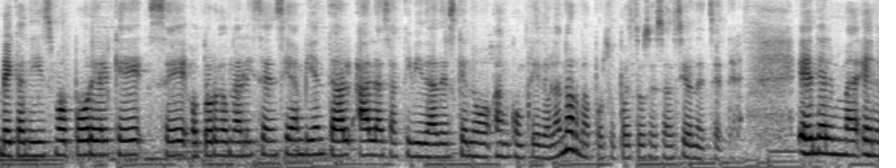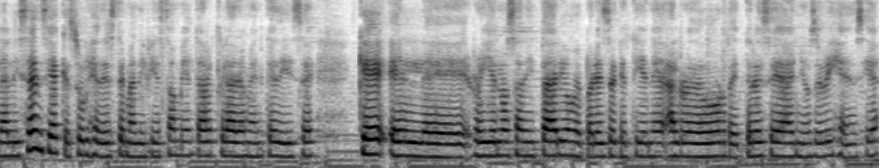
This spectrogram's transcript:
mecanismo por el que se otorga una licencia ambiental a las actividades que no han cumplido la norma, por supuesto se sanciona, etc. En, en la licencia que surge de este manifiesto ambiental claramente dice que el eh, relleno sanitario me parece que tiene alrededor de 13 años de vigencia,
